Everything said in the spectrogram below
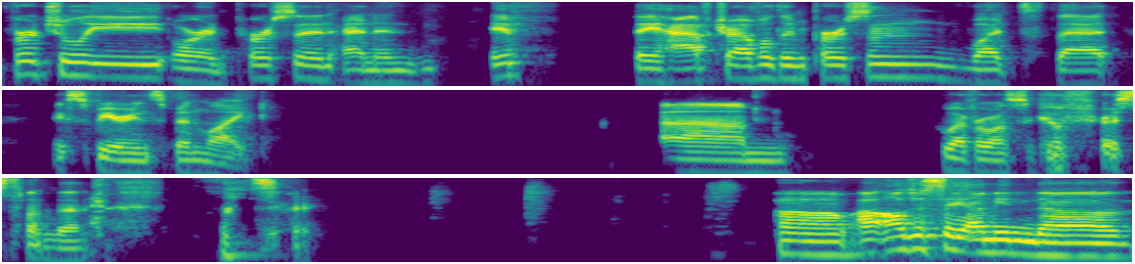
virtually or in person and in if they have traveled in person what's that experience been like um whoever wants to go first on that Sorry. Uh, I'll just say, I mean, uh,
